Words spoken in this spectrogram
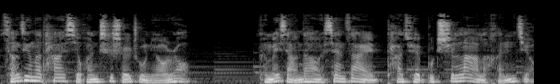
曾经的他喜欢吃水煮牛肉，可没想到现在他却不吃辣了很久。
